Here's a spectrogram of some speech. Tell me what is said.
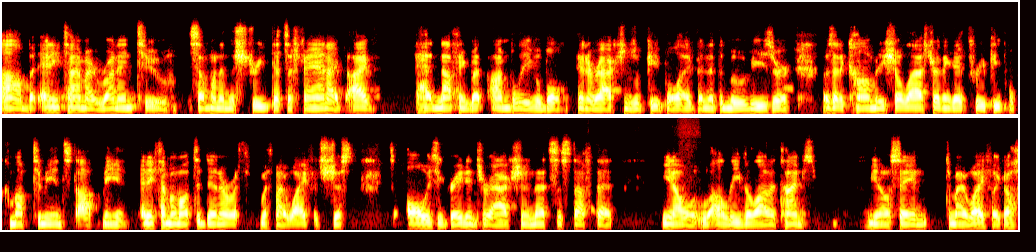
Um, but anytime I run into someone in the street that's a fan, I've, I've had nothing but unbelievable interactions with people. I've been at the movies or I was at a comedy show last year. I think I had three people come up to me and stop me. And anytime I'm out to dinner with with my wife, it's just it's always a great interaction. And that's the stuff that, you know, I'll leave a lot of times, you know, saying to my wife, like, oh,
